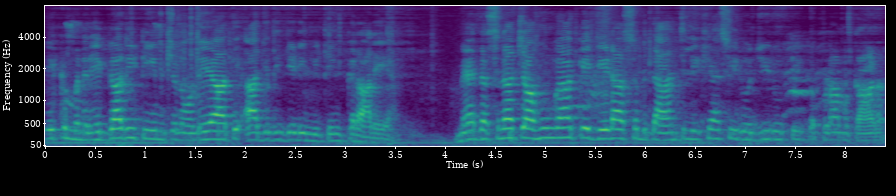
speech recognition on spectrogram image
ਇੱਕ ਮਨਰੇਗਾ ਦੀ ਟੀਮ ਚਲਾਉਂਦੇ ਆ ਤੇ ਅੱਜ ਦੀ ਜਿਹੜੀ ਮੀਟਿੰਗ ਕਰਾ ਰਹੇ ਆ। ਮੈਂ ਦੱਸਣਾ ਚਾਹੂੰਗਾ ਕਿ ਜਿਹੜਾ ਸੰਵਿਧਾਨ 'ਚ ਲਿਖਿਆ ਸੀ, ਰੋਜੀ ਰੋਟੀ, ਕੱਪੜਾ, ਮਕਾਨ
